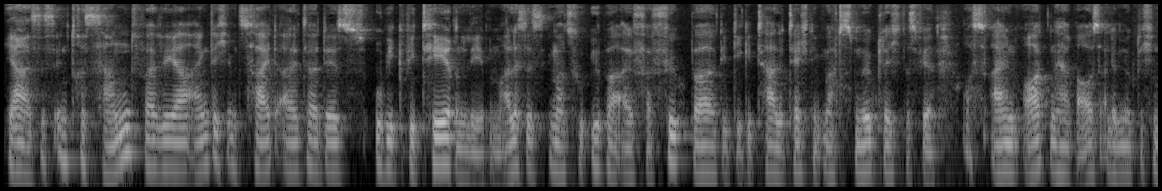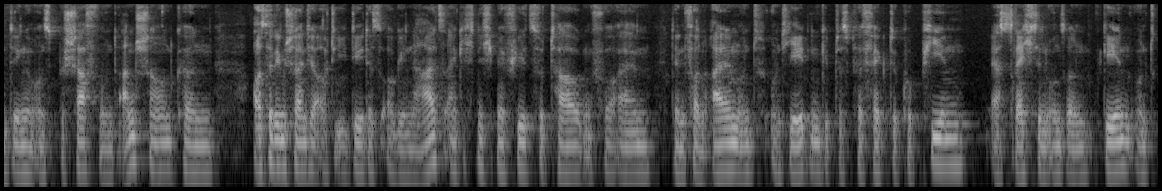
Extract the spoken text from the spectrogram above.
Ja, es ist interessant, weil wir ja eigentlich im Zeitalter des Ubiquitären leben. Alles ist immerzu überall verfügbar. Die digitale Technik macht es möglich, dass wir aus allen Orten heraus alle möglichen Dinge uns beschaffen und anschauen können. Außerdem scheint ja auch die Idee des Originals eigentlich nicht mehr viel zu taugen, vor allem, denn von allem und, und jedem gibt es perfekte Kopien, erst recht in unseren Gen- und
